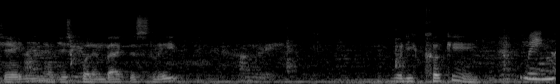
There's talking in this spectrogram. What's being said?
Jaden, I just put him back to sleep. What are you cooking? Wings.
